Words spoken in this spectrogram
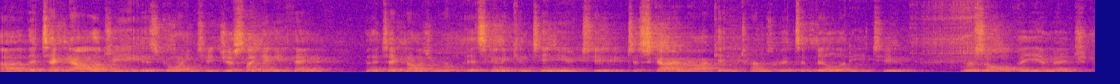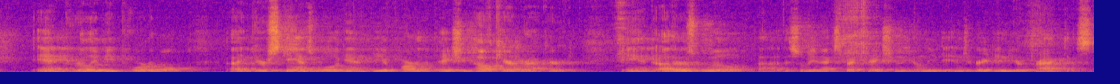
Uh, the technology is going to, just like anything in the technology world, it's going to continue to, to skyrocket in terms of its ability to resolve the image and really be portable. Uh, your scans will again be a part of the patient healthcare record and others will, uh, this will be an expectation that you'll need to integrate into your practice.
